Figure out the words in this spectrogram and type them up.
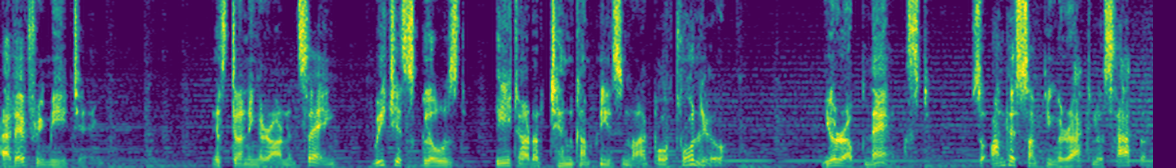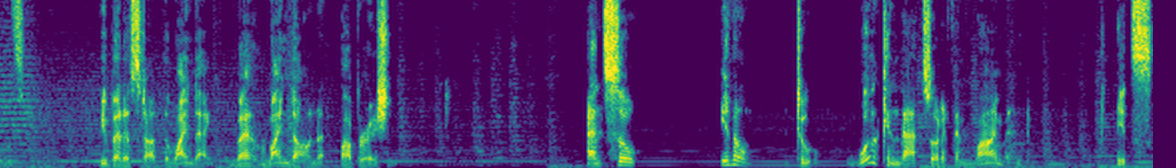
at every meeting is turning around and saying, We just closed eight out of 10 companies in my portfolio. You're up next. So, unless something miraculous happens, we better start the wind down, wind down operation. And so, you know, to work in that sort of environment, it's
